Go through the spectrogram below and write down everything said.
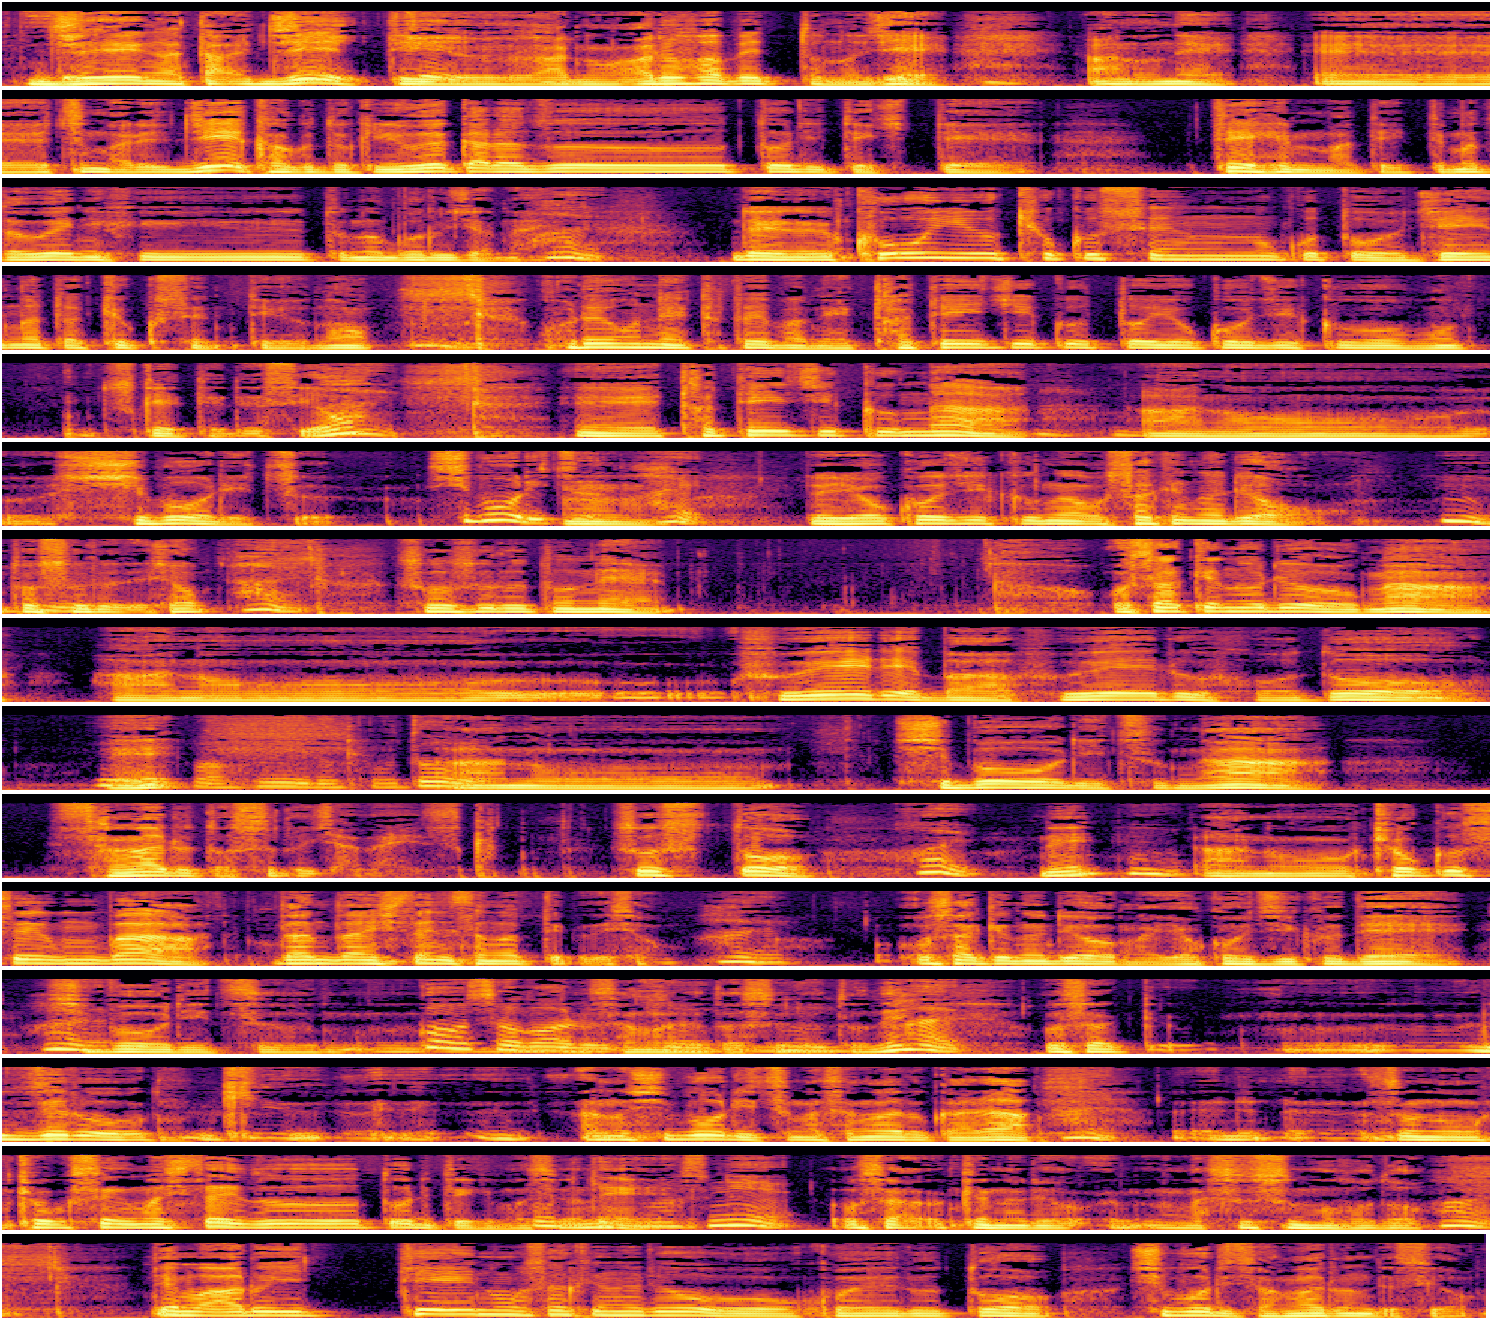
J 型、J っていうあのアルファベットの J。あのね、えー、つまり J 書くとき上からずっと降りてきて、底辺まで行ってまた上にフィーッと登るじゃない。はいで、こういう曲線のことを J 型曲線っていうの。これをね、例えばね、縦軸と横軸をもつけてですよ。はい、えー、縦軸が、あのー、死亡率。死亡率、うん、はい。で、横軸がお酒の量とするでしょ。うんうん、はい。そうするとね、お酒の量が、あのー、増えれば増えるほど、ね、増えるほど、あのー、死亡率が下がるとするじゃないですか。そうすると、はい、ね、うん、あのー、曲線はだんだん下に下がっていくでしょ。はい。お酒の量が横軸で、死亡率が下がる下がるとするとね、うん。はい、お酒ゼロあの死亡率が下がるから、はい、その曲線は下へずっと降りてきますよね。ね。お酒の量が進むほど。はいでもある一定のお酒の量を超えると死亡率上がるんですよ。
